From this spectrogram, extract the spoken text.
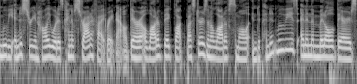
movie industry in Hollywood is kind of stratified right now. There are a lot of big blockbusters and a lot of small independent movies, and in the middle, there's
